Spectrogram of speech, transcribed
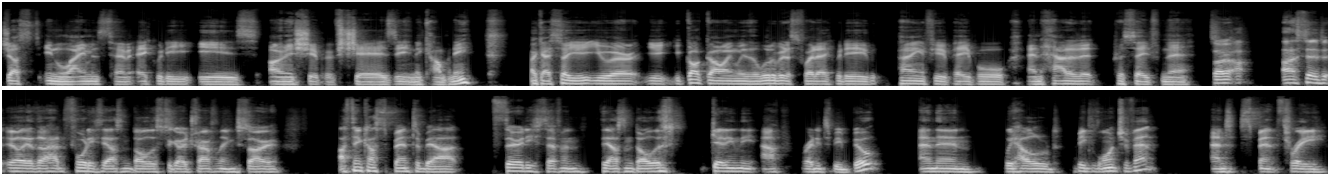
just in layman's term, equity is ownership of shares in the company. Okay, so you you were you, you got going with a little bit of sweat equity, paying a few people, and how did it proceed from there? So I, I said earlier that I had forty thousand dollars to go traveling. So I think I spent about thirty-seven thousand dollars getting the app ready to be built, and then we held a big launch event and spent three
